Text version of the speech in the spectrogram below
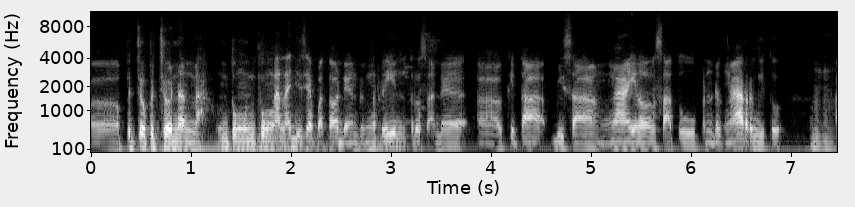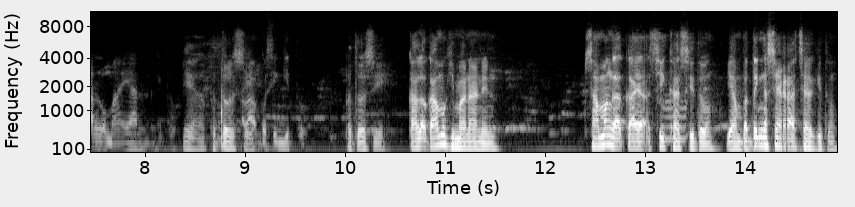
eh, bejo-bejonan lah untung-untungan aja siapa tahu ada yang dengerin terus ada eh, kita bisa ngail satu pendengar gitu Mm-mm. kan lumayan gitu. Iya betul sih, Kalau aku sih gitu. betul sih. Kalau kamu gimana Nin? Sama nggak kayak si gas itu? Yang penting nge-share aja gitu.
